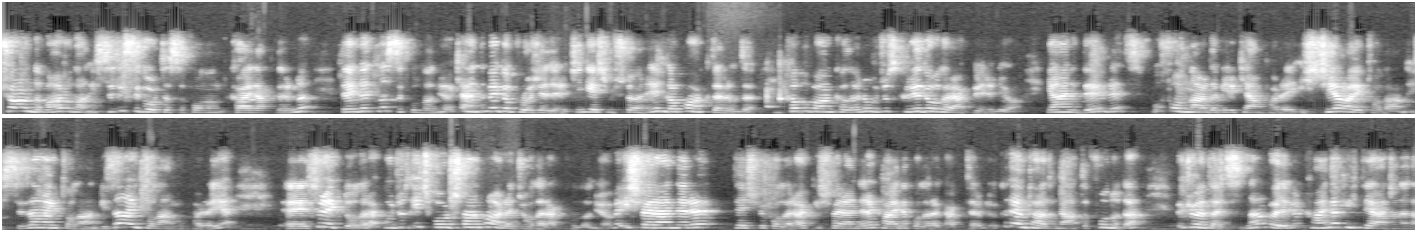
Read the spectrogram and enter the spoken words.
şu anda var olan işsizlik sigortası fonun kaynaklarını devlet nasıl kullanıyor? Kendi mega projeler için geçmişte örneğin GAP'a aktarıldı. Kamu bankalarına ucuz kredi olarak veriliyor. Yani devlet bu fonlarda biriken parayı işçiye ait olan, işsize ait olan, bize ait olan bu parayı e, sürekli olarak ucuz iç borçlanma aracı olarak kullanıyor. Ve işverenlere teşvik olarak, işverenlere kaynak olarak aktarılıyor. Kıdem tazminatı fonu da hükümet açısından böyle bir kaynak ihtiyacına da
